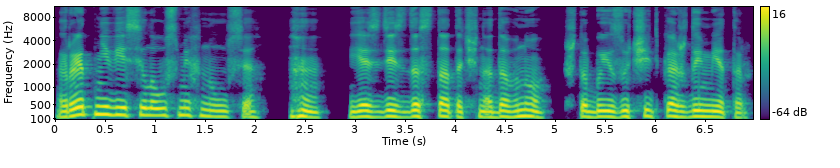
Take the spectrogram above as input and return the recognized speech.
Ред невесело усмехнулся. Я здесь достаточно давно, чтобы изучить каждый метр.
